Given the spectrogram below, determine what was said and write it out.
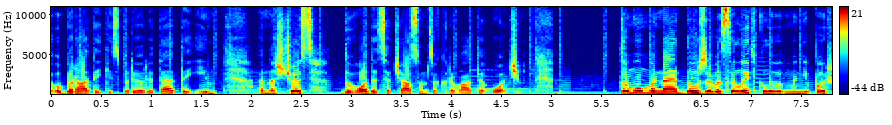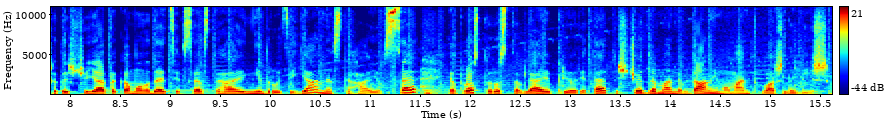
обирати якісь пріоритети і на щось доводиться часом закривати очі. Тому мене дуже веселить, коли ви мені пишете, що я така молодець і все встигаю. Ні, друзі, я не встигаю все. Я просто розставляю пріоритети, що для мене в даний момент важливіше.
